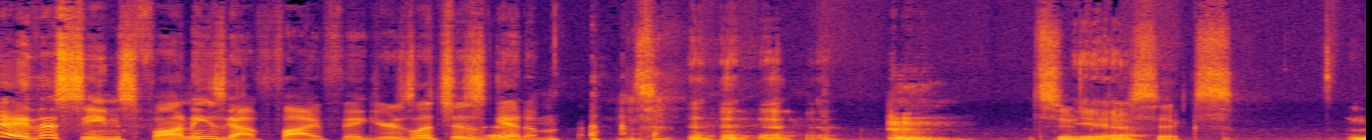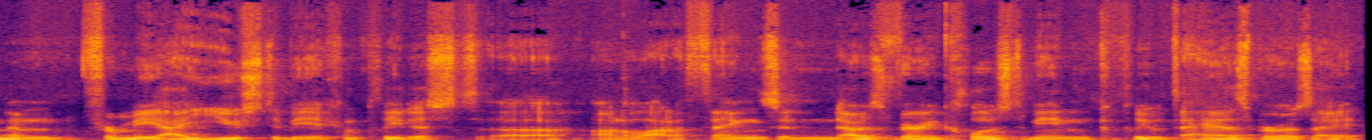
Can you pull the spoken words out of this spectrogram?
"Hey, this seems fun. He's got five figures. Let's just get him." Soon to Yeah. be six. And then for me, I used to be a completist uh, on a lot of things, and I was very close to being complete with the Hasbro's. I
